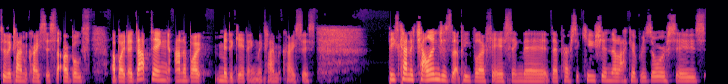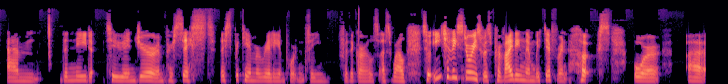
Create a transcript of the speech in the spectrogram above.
to the climate crisis that are both about adapting and about mitigating the climate crisis these kind of challenges that people are facing the the persecution the lack of resources um, the need to endure and persist. This became a really important theme for the girls as well. So each of these stories was providing them with different hooks or uh,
